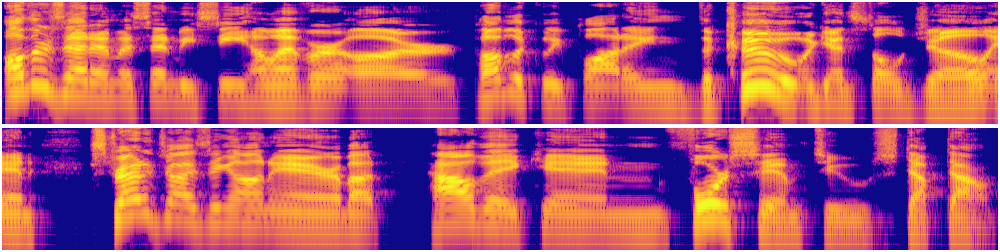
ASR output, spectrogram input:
Others at MSNBC, however, are publicly plotting the coup against old Joe and strategizing on air about how they can force him to step down.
